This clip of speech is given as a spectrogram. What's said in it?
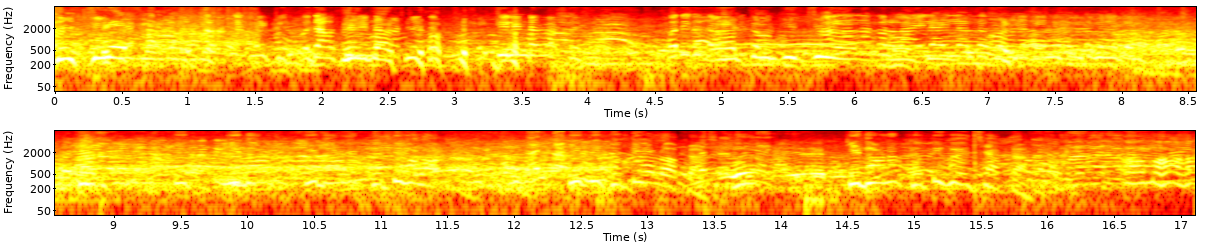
কিচ্ছু না একটু যাও সিলিন্ডার সিলিন্ডার ওদিকে যাও একদম কিচ্ছু না। কি কি ধরনের কি ধরনের ক্ষতি হলো আপনার কি কি ক্ষতি হলো আপনার কি ধরনের ক্ষতি হয়েছে আপনার আমার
